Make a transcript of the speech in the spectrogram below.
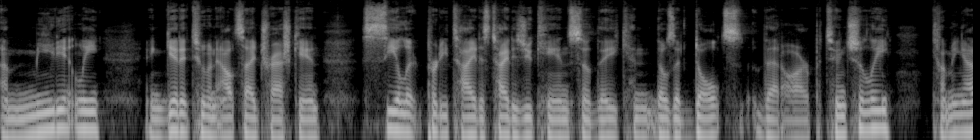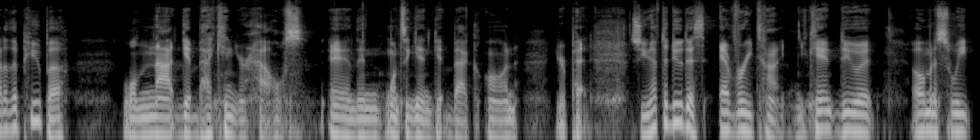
immediately and get it to an outside trash can. Seal it pretty tight, as tight as you can, so they can, those adults that are potentially coming out of the pupa will not get back in your house and then once again get back on your pet. So you have to do this every time. You can't do it, oh, I'm going to sweep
